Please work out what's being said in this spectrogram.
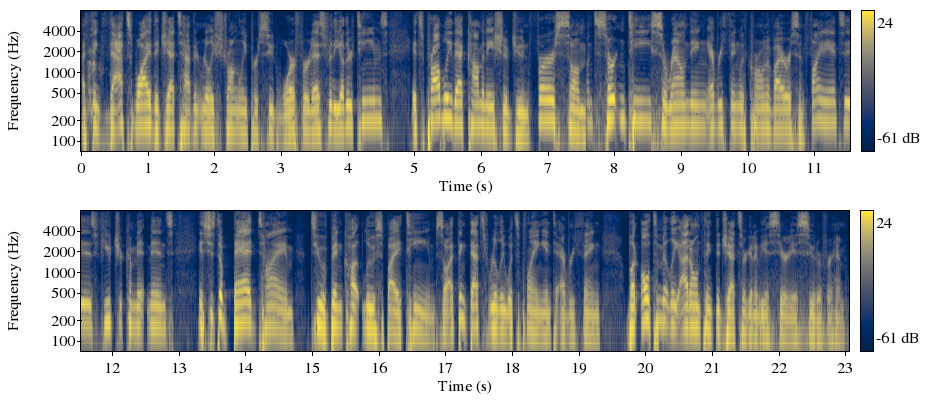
I think that's why the Jets haven't really strongly pursued Warford. As for the other teams, it's probably that combination of June 1st, some uncertainty surrounding everything with coronavirus and finances, future commitments. It's just a bad time to have been cut loose by a team. So I think that's really what's playing into everything. But ultimately, I don't think the Jets are going to be a serious suitor for him.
